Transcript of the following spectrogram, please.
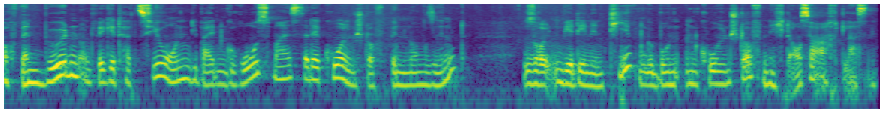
Auch wenn Böden und Vegetation die beiden Großmeister der Kohlenstoffbindung sind, sollten wir den in Tieren gebundenen Kohlenstoff nicht außer Acht lassen.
